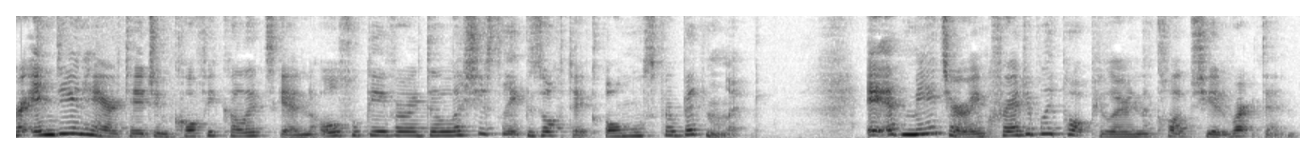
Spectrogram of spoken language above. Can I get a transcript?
Her Indian heritage and coffee coloured skin also gave her a deliciously exotic, almost forbidden look. It had made her incredibly popular in the clubs she had worked in.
